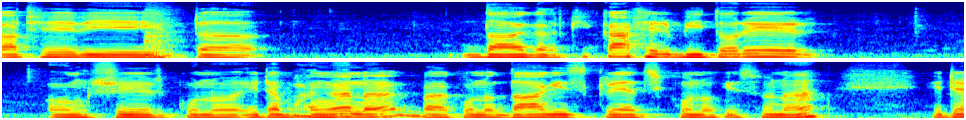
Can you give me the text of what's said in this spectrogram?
কাঠেরই একটা দাগ আর কি, কাঠের ভিতরের অংশের কোনো, এটা ভাঙা না বা কোনো দাগ স্ক্র্যাচ কোনো কিছু না। এটা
